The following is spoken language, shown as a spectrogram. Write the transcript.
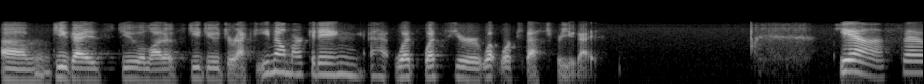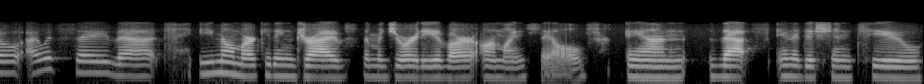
Um, do you guys do a lot of? Do you do direct email marketing? What what's your what works best for you guys? Yeah, so I would say that email marketing drives the majority of our online sales, and that's in addition to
